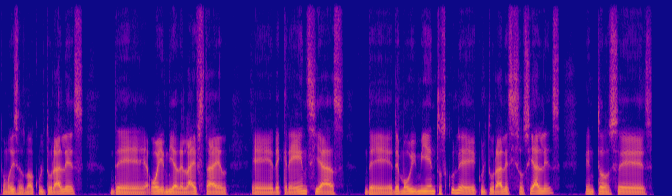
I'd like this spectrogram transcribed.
como dices, ¿no? Culturales, de hoy en día de lifestyle, eh, de creencias, de, de movimientos eh, culturales y sociales. Entonces,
